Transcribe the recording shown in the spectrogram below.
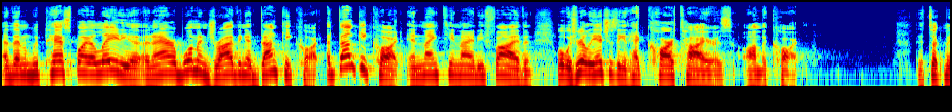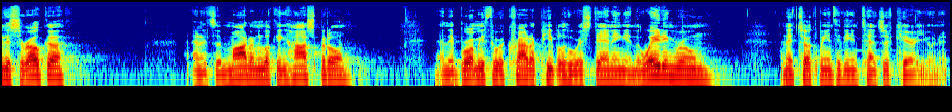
And then we passed by a lady, an Arab woman driving a donkey cart, a donkey cart in 1995. And what was really interesting, it had car tires on the cart. They took me to Soroka, and it's a modern looking hospital. And they brought me through a crowd of people who were standing in the waiting room, and they took me into the intensive care unit.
